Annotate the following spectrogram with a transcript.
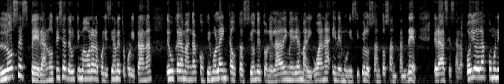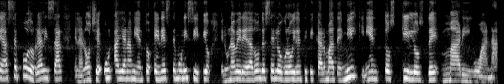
los espera. Noticias de última hora, la Policía Metropolitana de Bucaramanga confirmó la incautación de tonelada y media de marihuana en el municipio de Los Santos, Santander. Gracias al apoyo de la comunidad se pudo realizar en la noche un allanamiento en este municipio, en una vereda donde se logró identificar más de 1.500 kilos de marihuana.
